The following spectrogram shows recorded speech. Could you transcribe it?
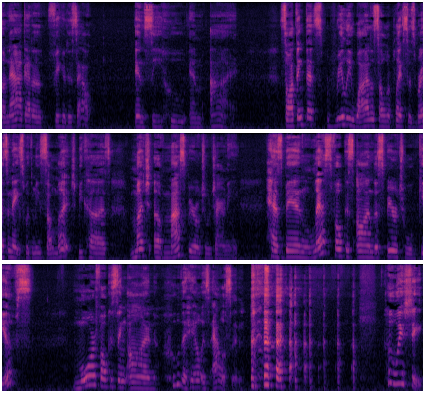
So now I gotta figure this out and see who am I. So I think that's really why the solar plexus resonates with me so much because much of my spiritual journey has been less focused on the spiritual gifts, more focusing on who the hell is Allison? who is she?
